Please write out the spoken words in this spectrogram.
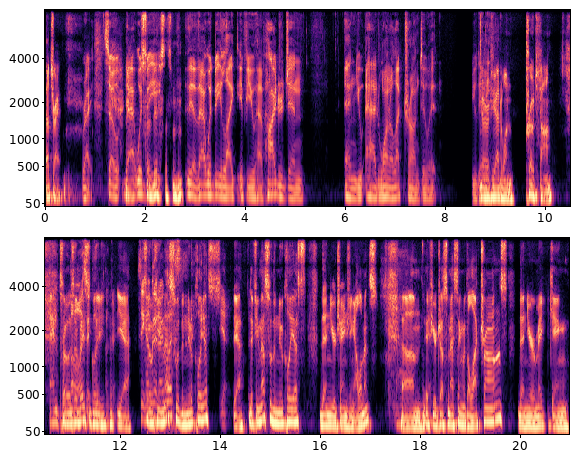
That's right. Right. So Yeah. that would so be this is- mhm. yeah, that would be like if you have hydrogen and you add one electron to it, you get or if you had one proton. and So, oh, so basically, okay. yeah. See so if you I mess was? with the nucleus, Yeah. yeah. If you mess with the nucleus, then you're changing elements. Oh, Um, okay. If you're just messing with electrons, then you're making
